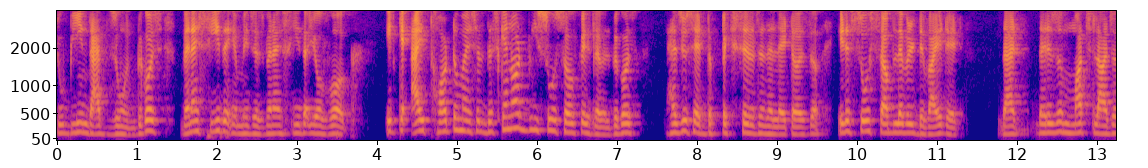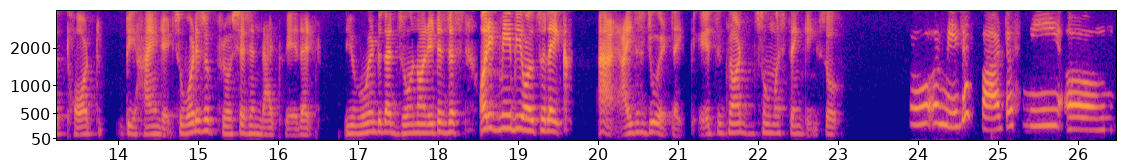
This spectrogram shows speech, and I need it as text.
to be in that zone? Because when i see the images when i see that your work it ca- i thought to myself this cannot be so surface level because as you said the pixels and the letters it is so sub level divided that there is a much larger thought behind it so what is your process in that way that you go into that zone or it is just or it may be also like ah, i just do it like it's not so much thinking so So a major part of me um,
